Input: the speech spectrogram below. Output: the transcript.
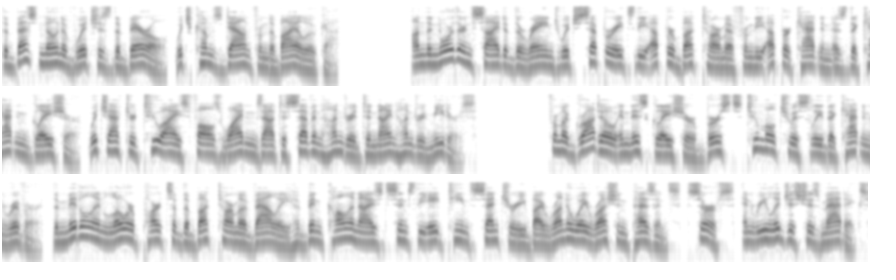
the best known of which is the Berel, which comes down from the Belukha. On the northern side of the range which separates the upper Bukhtarma from the upper Katun is the Katun Glacier, which after two ice falls widens out to 700 to 900 meters. From a grotto in this glacier bursts tumultuously the Katun River. The middle and lower parts of the Bukhtarma Valley have been colonized since the 18th century by runaway Russian peasants, serfs, and religious schismatics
